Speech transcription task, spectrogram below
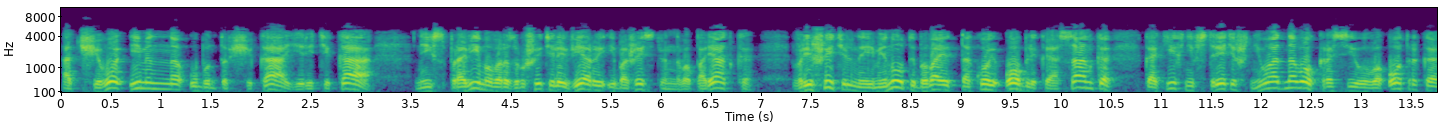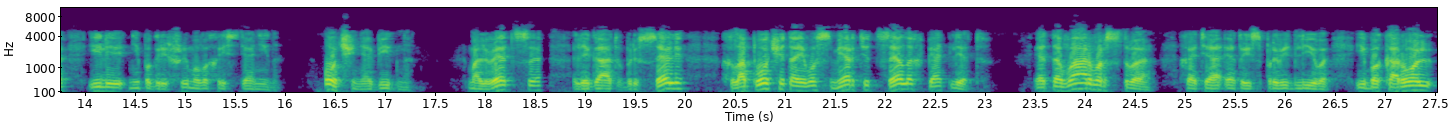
Отчего именно у бунтовщика, еретика, неисправимого разрушителя веры и божественного порядка в решительные минуты бывает такой облик и осанка, каких не встретишь ни у одного красивого отрока или непогрешимого христианина. Очень обидно. Мальвеце, легат в Брюсселе, хлопочет о его смерти целых пять лет. Это варварство, хотя это и справедливо, ибо король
